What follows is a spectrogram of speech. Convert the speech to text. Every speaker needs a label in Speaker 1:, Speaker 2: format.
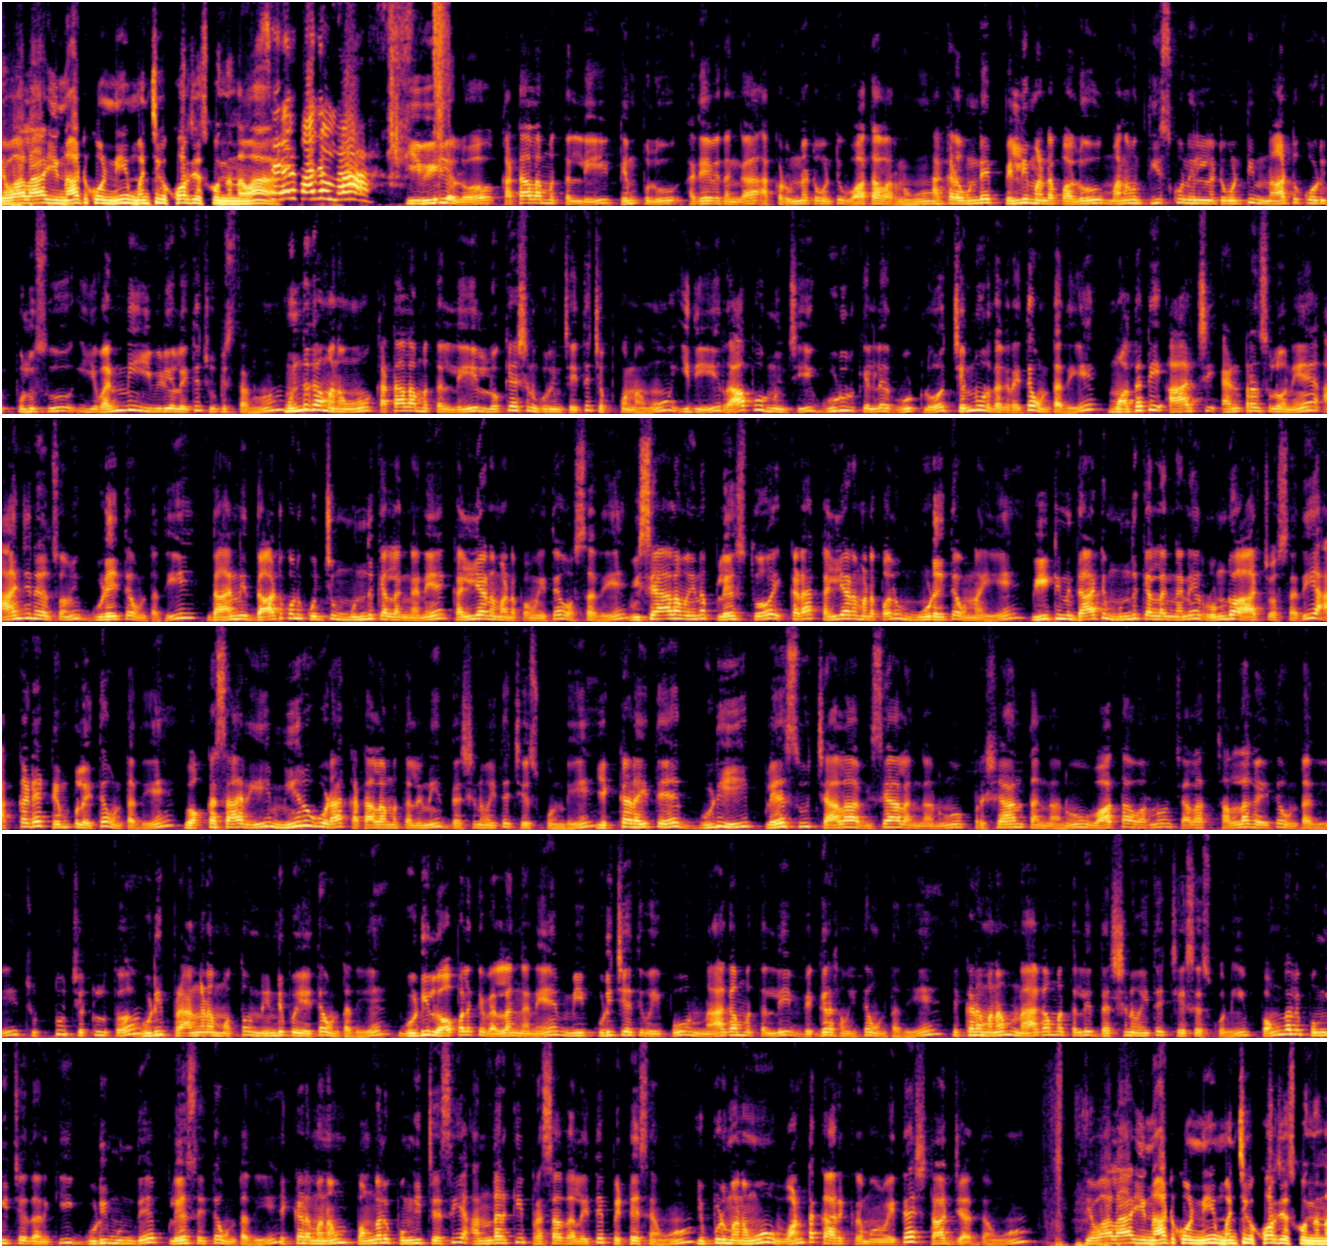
Speaker 1: ఇవాళ ఈ నాటుకోడిని మంచిగా కూర చేసుకుని
Speaker 2: తిన్నావా?
Speaker 1: ఈ వీడియోలో కటాలమ్మ తల్లి టెంపుల్ అదే విధంగా అక్కడ ఉన్నటువంటి వాతావరణం అక్కడ ఉండే పెళ్ళి మండపాలు మనం తీసుకుని వెళ్ళినటువంటి నాటుకోడి పులుసు ఇవన్నీ ఈ వీడియోలో అయితే చూపిస్తాను. ముందుగా మనము కటాలమ్మ తల్లి లొకేషన్ గురించి అయితే చెప్పుకున్నాము. ఇది రాపూర్ నుంచి గూడూరుకి వెళ్ళే రూట్లో చెన్నూరు దగ్గర అయితే ఉంటది. మొదటి ఆర్చి ఎంట్రన్స్లోనే ఆంజనేయ స్వామి గుడి అయితే ఉంటది. దాన్ని దాటుకొని కొంచెం ముందుకెళ్ళంగానే కళ్యాణ మండపం అయితే వస్తది. విశాలమైన ప్లేస్ తో ఇక్కడ కళ్యాణ మండపాలు మూడైతే ఉన్నాయి. వీటిని దాటి ముందుకెళ్ళంగానే రెండో ఆర్చ్ వస్తది. అక్కడే టెంపుల్ అయితే ఉంటది. ఒక్కసారి మీరు కూడా కటాలమ్మ తల్లిని దర్శనం అయితే చేసుకోండి. ఇక్కడైతే గుడి ప్లేస్ చాలా విశాలంగాను ప్రశాంతంగాను వాతావరణం చాలా చల్లగా అయితే ఉంటది. చుట్టూ చెట్లతో గుడి ప్రాంగణం మొత్తం నిండిపోయి అయితే ఉంటది. గుడి లోపలికి వెళ్ళంగానే మీ కుడి చేతి వైపు నాగమ్మ తల్లి విగ్రహం అయితే ఉంటది. ఇక్కడ మనం నాగమ్మ తల్లి దర్శనం అయితే చేసేసుకొని పొంగలి పొంగిచ్చేదానికి గుడి ముందే ప్లేస్ అయితే ఉంటది. ఇక్కడ మనం పొంగలి పొంగిచ్చేసి అందరికి ప్రసాదాలు అయితే పెట్టేశాము. ఇప్పుడు మనము వంట కార్యక్రమం అయితే స్టార్ట్ చేద్దాము. ఇవాళ ఈ నాటుకోడిని మంచిగా కూర చేసుకుని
